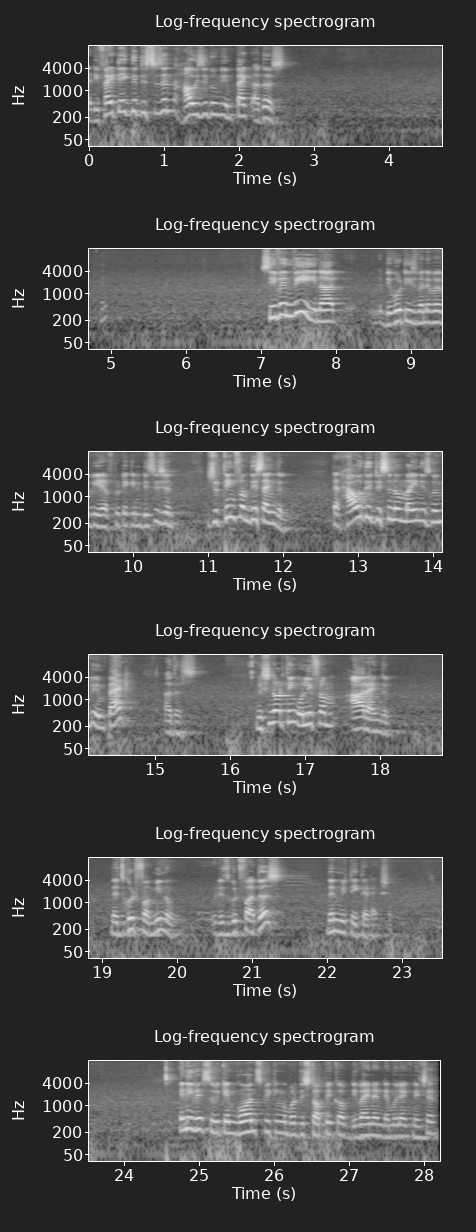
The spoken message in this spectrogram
That if I take the decision, how is it going to impact others? So even we in our devotees, whenever we have to take any decision, we should think from this angle that how the decision of mine is going to impact others. We should not think only from our angle. That's good for me, no. It is good for others, then we take that action. Anyway, so we can go on speaking about this topic of divine and demoniac nature.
